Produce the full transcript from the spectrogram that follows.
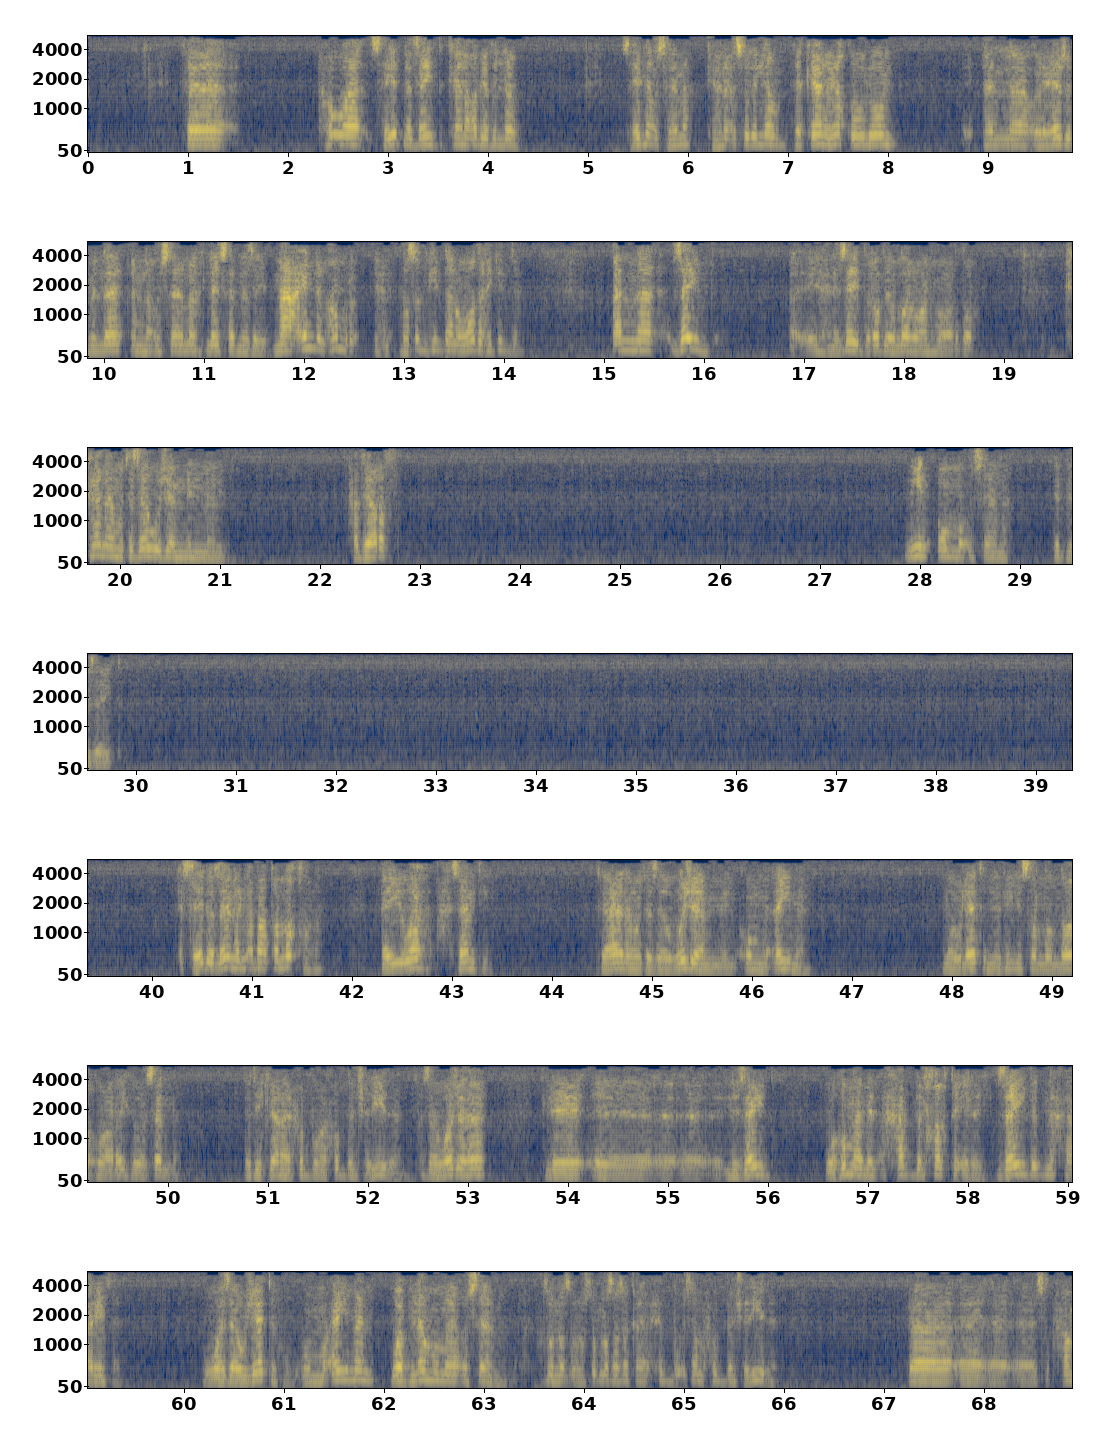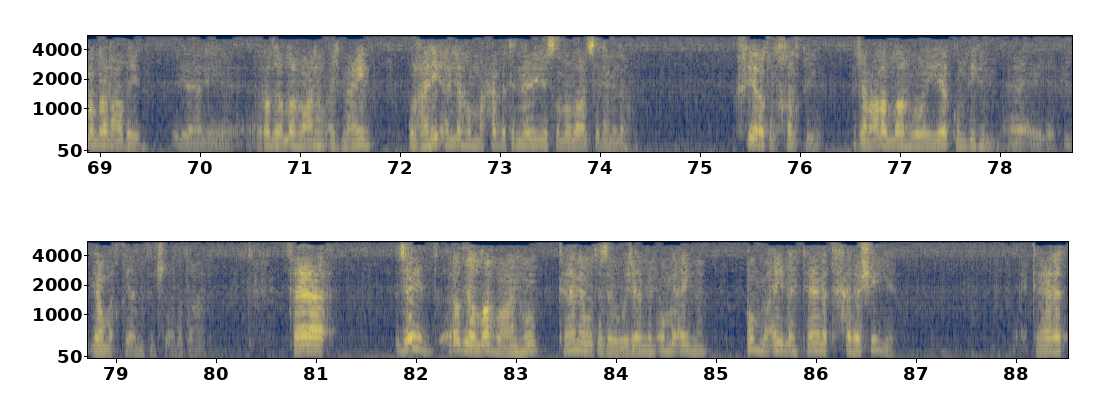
فهو سيدنا زيد كان أبيض اللون. سيدنا أسامة كان أسود اللون. فكانوا يقولون أن والعياذ بالله أن أسامة ليس ابن زيد. مع أن الأمر يعني بسيط جدا وواضح جدا. أن زيد يعني زيد رضي الله عنه وأرضاه كان متزوجا من من؟ حد يعرف؟ مين أم أسامة ابن زيد؟ السيدة زينب الأبع طلقها. أيوة أحسنتي كان متزوجا من أم أيمن مولاة النبي صلى الله عليه وسلم التي كان يحبها حبا شديدا. فزوجها آه، آه، آه، لزيد وهما من أحب الخلق إليه زيد بن حارثة وزوجته أم أيمن وابنهما أسامة. رسول الله صلى الله عليه وسلم كان يحب أسامة حبا شديدا. فسبحان الله العظيم. يعني رضي الله عنهم أجمعين وهنيئا لهم محبة النبي صلى الله عليه وسلم لهم. خيرة الخلق جمعنا الله وإياكم بهم آه، يوم القيامة إن شاء الله تعالى. فزيد رضي الله عنه كان متزوجا من أم أيمن. أم أيمن كانت حبشية. كانت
